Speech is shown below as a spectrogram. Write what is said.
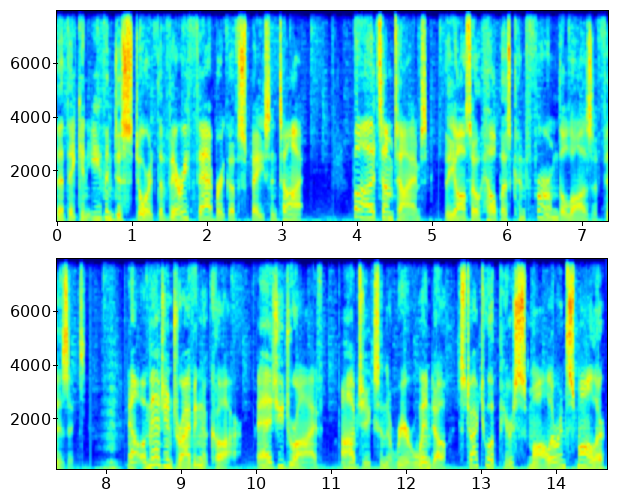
that they can even distort the very fabric of space and time. But sometimes, they also help us confirm the laws of physics. Now imagine driving a car. As you drive, objects in the rear window start to appear smaller and smaller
